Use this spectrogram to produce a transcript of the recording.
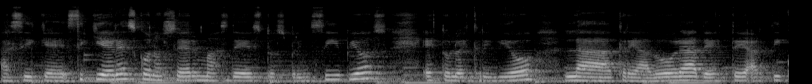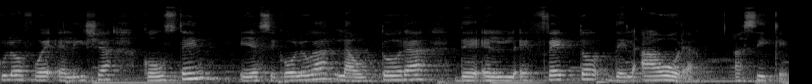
Así que si quieres conocer más de estos principios, esto lo escribió la creadora de este artículo, fue Alicia Goldstein, ella es psicóloga, la autora de El efecto del ahora. Así que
